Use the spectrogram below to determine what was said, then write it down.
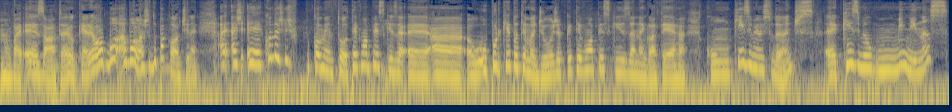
Não vai, é, exato, eu quero a, bo- a bolacha do pacote, né? A- a- é, quando a gente comentou, teve uma pesquisa, é, a- o porquê do tema de hoje é porque teve uma pesquisa na Inglaterra com 15 mil estudantes, é, 15 mil meninas,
